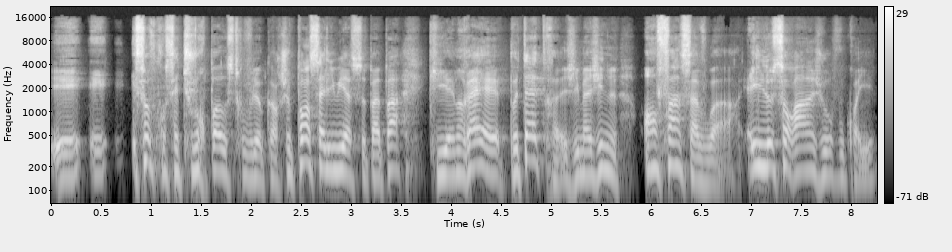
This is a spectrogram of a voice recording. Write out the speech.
Et, et- et sauf qu'on sait toujours pas où se trouve le corps. Je pense à lui, à ce papa, qui aimerait peut-être, j'imagine, enfin savoir. Et il le saura un jour, vous croyez?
